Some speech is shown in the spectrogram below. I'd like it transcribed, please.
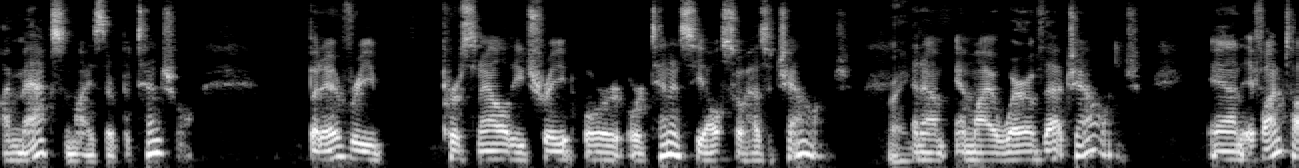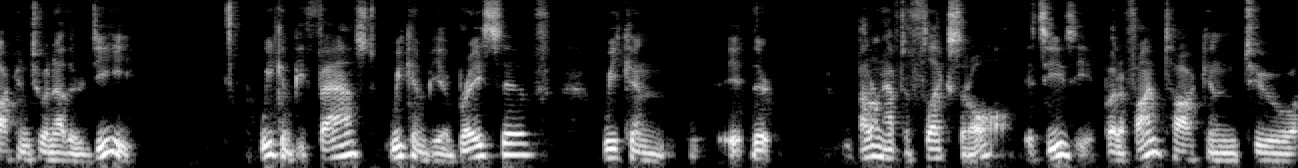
I maximize their potential. But every personality trait or or tendency also has a challenge. Right. And am, am I aware of that challenge? And if I'm talking to another D, we can be fast, we can be abrasive, we can, it, there, I don't have to flex at all. It's easy. But if I'm talking to,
